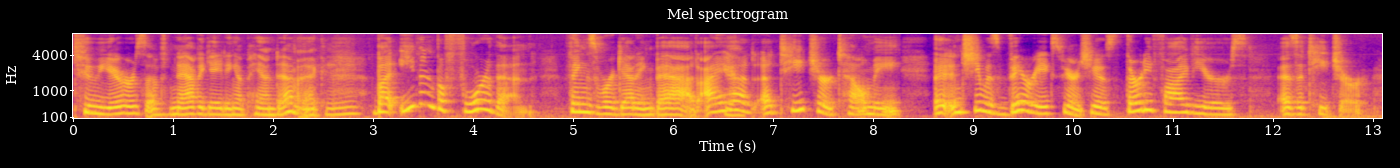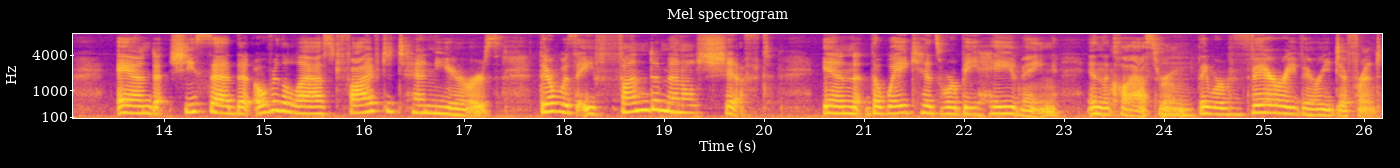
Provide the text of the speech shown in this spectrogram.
two years of navigating a pandemic. Mm-hmm. But even before then, things were getting bad. I Yeah. had a teacher tell me, and she was very experienced. She has 35 years as a teacher. And she said that over the last five to 10 years, there was a fundamental shift in the way kids were behaving in the classroom. Hmm. They were very, very different.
